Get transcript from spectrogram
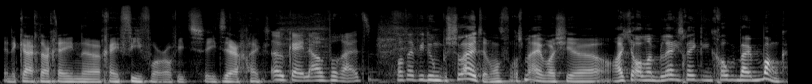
En ik krijg daar geen, geen fee voor of iets, iets dergelijks. Oké, okay, nou vooruit. Wat heb je doen besluiten? Want volgens mij was je, had je al een beleggingsrekening geopend bij een bank.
